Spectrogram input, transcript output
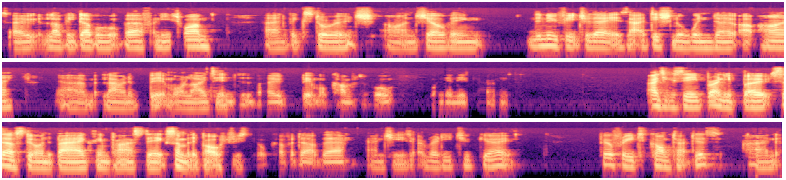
So lovely double berth on each one and big storage on shelving. The new feature there is that additional window up high um, allowing a bit more light into the boat, a bit more comfortable in these cabins. As you can see, brand new boat, sail still in the bags in plastic, some of the upholstery is still covered up there, and she's ready to go. Feel free to contact us and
